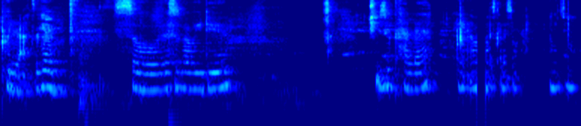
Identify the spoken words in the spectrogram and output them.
put it out okay? So this is what we do. Choose a color. Okay I want this color so I need to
